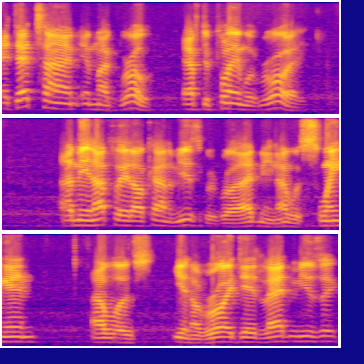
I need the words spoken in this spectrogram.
at that time in my growth after playing with Roy. I mean, I played all kind of music with Roy. I mean, I was swinging. I was, you know, Roy did Latin music.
